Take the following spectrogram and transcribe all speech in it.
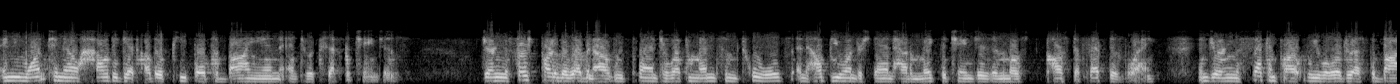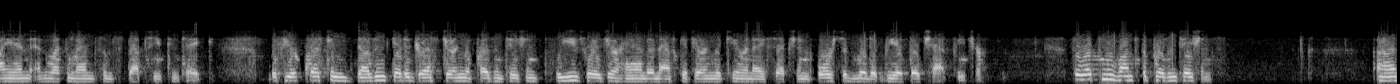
and you want to know how to get other people to buy in and to accept the changes. During the first part of the webinar, we plan to recommend some tools and help you understand how to make the changes in the most cost-effective way. And during the second part, we will address the buy-in and recommend some steps you can take. If your question doesn't get addressed during the presentation, please raise your hand and ask it during the Q&A section or submit it via the chat feature. So let's move on to the presentations. Uh,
